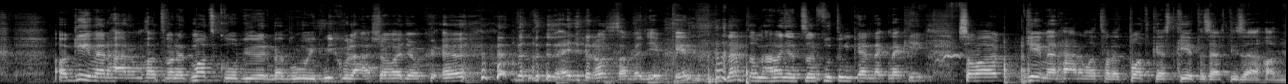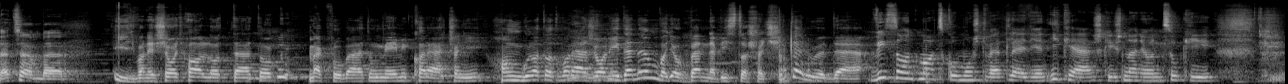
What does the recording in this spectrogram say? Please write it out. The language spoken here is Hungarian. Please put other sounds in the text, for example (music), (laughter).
A Gamer 365 mackó bőrbe bújt Mikulása vagyok. Ö, (laughs) Ez egyre rosszabb egyébként. Nem tudom már hanyatszor futunk ennek neki. Szóval Gamer 365 Podcast 2016. december. Így van, és ahogy hallottátok, megpróbáltunk némi karácsonyi hangulatot varázsolni, de nem vagyok benne biztos, hogy sikerült, de Viszont Mackó most vett le egy ilyen ikeás kis, nagyon cuki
